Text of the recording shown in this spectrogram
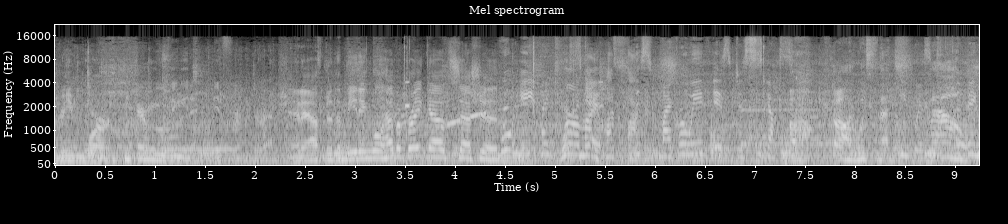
dream work. They're moving in a different direction. And after the meeting, we'll have a breakout session. Who ate my Where are my biscuits? hot This microwave is disgusting. Oh, God, what's that He was smell? clipping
